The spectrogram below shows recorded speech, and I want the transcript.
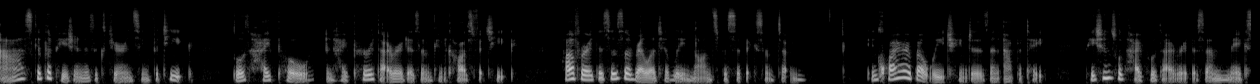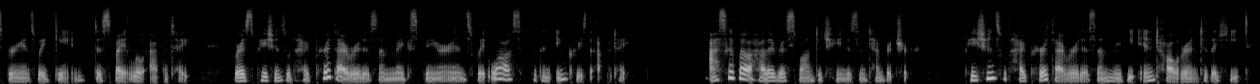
Ask if the patient is experiencing fatigue. Both hypo and hyperthyroidism can cause fatigue. However, this is a relatively nonspecific symptom. Inquire about weight changes and appetite, Patients with hypothyroidism may experience weight gain despite low appetite, whereas patients with hyperthyroidism may experience weight loss with an increased appetite. Ask about how they respond to changes in temperature. Patients with hyperthyroidism may be intolerant to the heat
